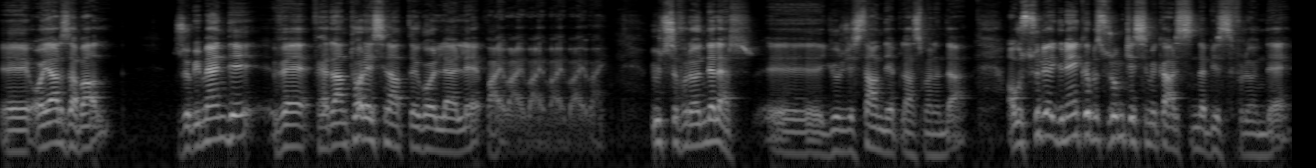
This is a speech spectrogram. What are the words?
E, Oyarzabal, Zubimendi ve Ferran Torres'in attığı gollerle vay vay vay vay vay vay. 3-0 öndeler e, Gürcistan deplasmanında. Avusturya Güney Kıbrıs Rum kesimi karşısında 1-0 önde.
